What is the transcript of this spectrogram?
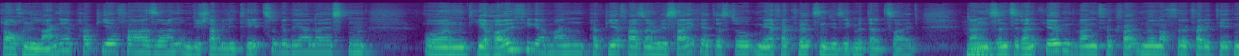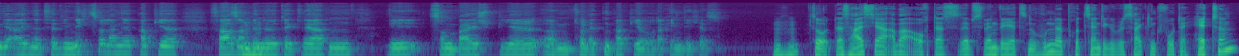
brauchen lange Papierfasern, um die Stabilität zu gewährleisten. Und je häufiger man Papierfasern recycelt, desto mehr verkürzen die sich mit der Zeit. Dann mhm. sind sie dann irgendwann für, nur noch für Qualitäten geeignet, für die nicht so lange Papierfasern mhm. benötigt werden, wie zum Beispiel ähm, Toilettenpapier oder ähnliches. Mhm. So, das heißt ja aber auch, dass selbst wenn wir jetzt eine hundertprozentige Recyclingquote hätten,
